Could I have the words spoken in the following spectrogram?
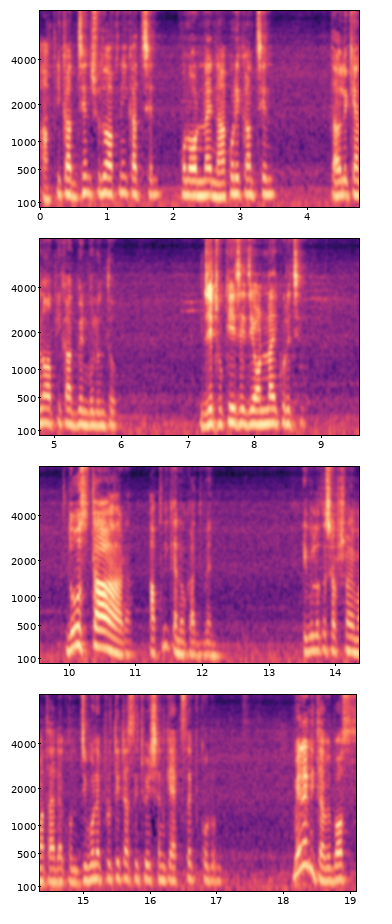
আপনি কাঁদছেন, শুধু আপনিই কাঁদছেন। কোনো অন্যায় না করে কাঁদছেন, তাহলে কেন আপনি কাঁদবেন বলুন তো? যে ঠকিয়েছে, যে অন্যায় করেছে। দোষ তার, আপনি কেন কাঁদবেন? এগুলো তো সবসময় মাথায় রাখুন। জীবনে প্রতিটা সিচুয়েশনকে অ্যাকসেপ্ট করুন। মেনে নিতে হবে, বস।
